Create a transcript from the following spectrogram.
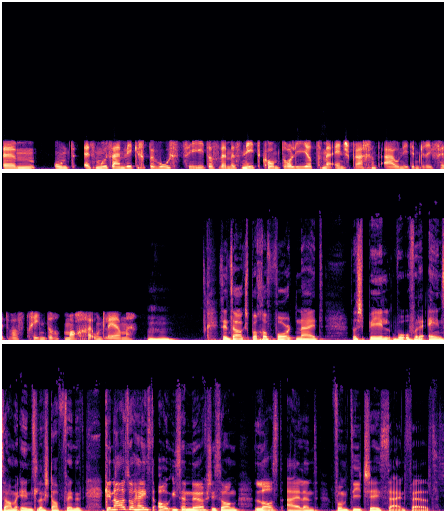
Ähm, und es muss einem wirklich bewusst sein, dass wenn man es nicht kontrolliert, man entsprechend auch nicht im Griff hat, was die Kinder machen und lernen. Mhm. Sie haben es angesprochen, Fortnite, das Spiel, das auf einer einsamen Insel stattfindet. Genauso heisst auch unser nächster Song Lost Island vom DJ Seinfeld.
